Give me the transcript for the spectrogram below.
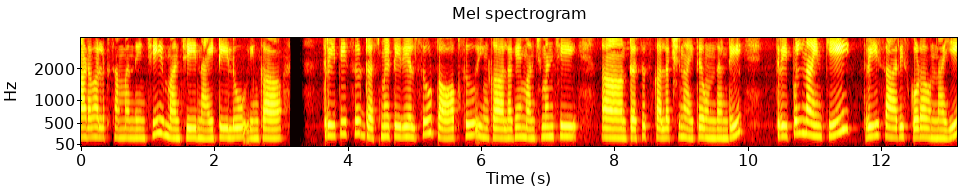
ఆడవాళ్ళకి సంబంధించి మంచి నైటీలు ఇంకా three piece dress materials tops ఇంకా అలాగే మంచి మంచి డ్రెస్సెస్ కలెక్షన్ అయితే ఉందండి. త్రిపుల్ నైన్కి త్రీ సారీస్ కూడా ఉన్నాయి.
